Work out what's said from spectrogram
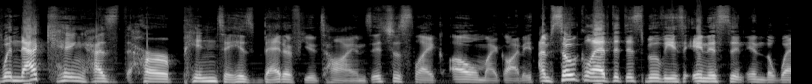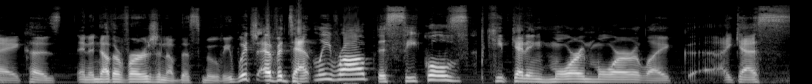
when that king has her pinned to his bed a few times, it's just like, oh my god. I'm so glad that this movie is innocent in the way, because in another version of this movie, which evidently, Rob, the sequels keep getting more and more like, I guess.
